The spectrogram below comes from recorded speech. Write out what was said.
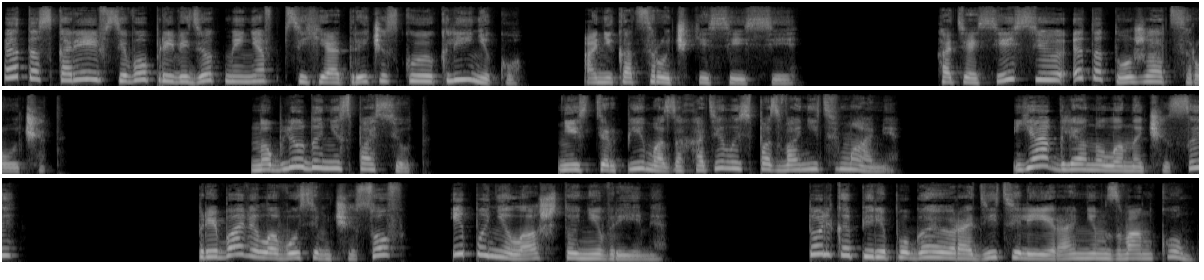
это, скорее всего, приведет меня в психиатрическую клинику, а не к отсрочке сессии. Хотя сессию это тоже отсрочит. Но блюдо не спасет. Нестерпимо захотелось позвонить маме. Я глянула на часы, Прибавила 8 часов и поняла, что не время. Только перепугаю родителей ранним звонком.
